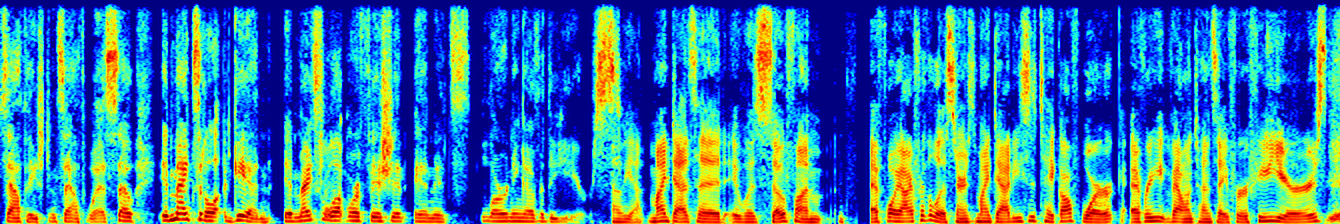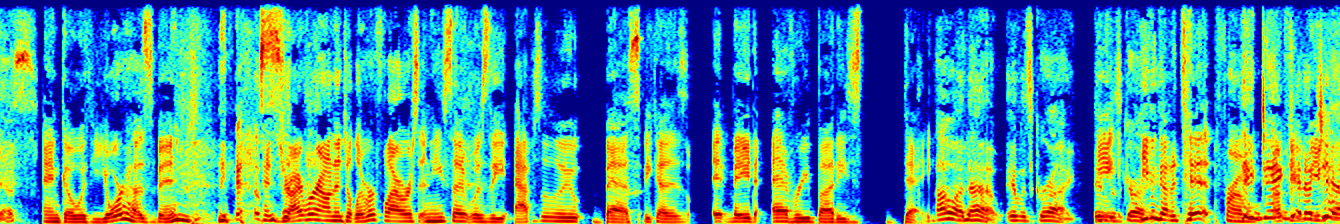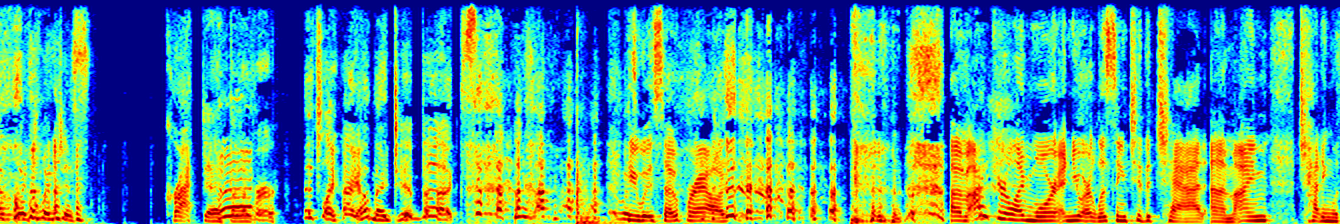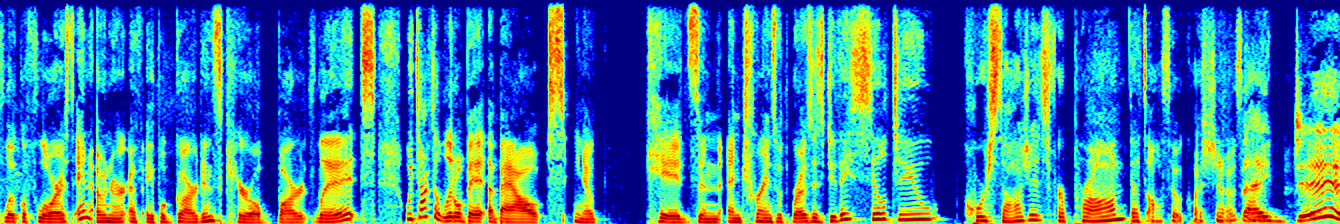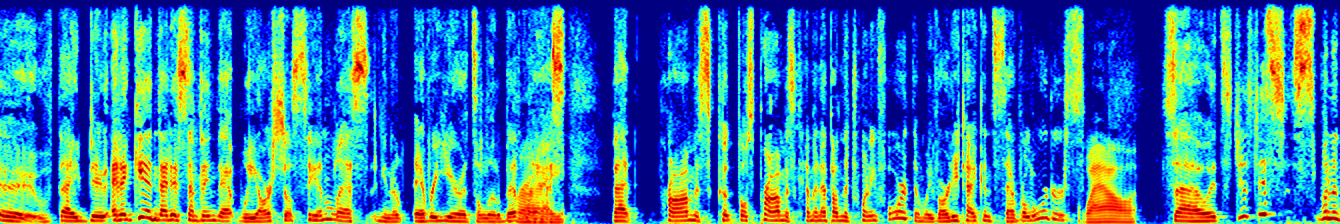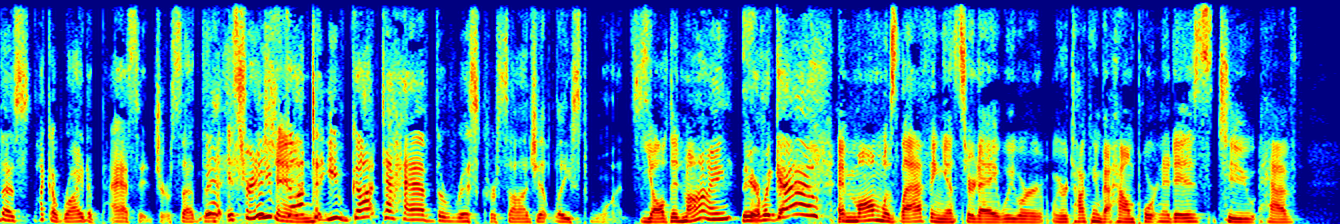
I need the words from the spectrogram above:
southeast and southwest. So it makes it a lot, again, it makes it a lot more efficient, and it's learning over the years. Oh yeah, my dad said it was so fun. FYI for the listeners, my dad used to take off work every Valentine's Day for a few years. Yes. and go with your husband Yes. and drive around and deliver flowers. And he said it was the absolute best because it made everybody's day. Oh, I know. It was great. It he, was great. he even got a tip from He did get a people. tip, which we just cracked up over. It's like, hey, I made ten bucks. he was so proud. um, I'm Caroline Moore, and you are listening to the chat. Um, I'm chatting with local florist and owner of Abel Gardens, Carol Bartlett. We talked a little bit about, you know, kids and, and trends with roses. Do they still do corsages for prom? That's also a question I was They do. They do. And again, that is something that we are still seeing less. You know, every year it's a little bit Right. less. But prom is Cookeville's prom is coming up on the 24th, and we've already taken several orders. Wow. So it's just it's just one of those like a rite of passage or something. Yeah, it's tradition. You've got to you've got to have the wrist corsage at least once. Y'all did mine. There we go. And mom was laughing yesterday. We were we were talking about how important it is to have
